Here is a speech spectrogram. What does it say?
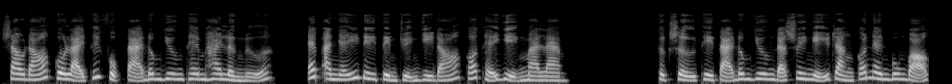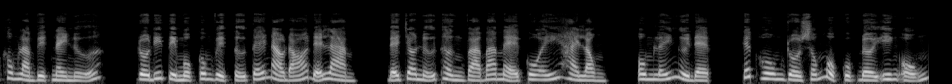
Sau đó cô lại thuyết phục tạ Đông Dương thêm hai lần nữa, ép anh ấy đi tìm chuyện gì đó có thể diện mà làm. Thực sự thì tạ Đông Dương đã suy nghĩ rằng có nên buông bỏ không làm việc này nữa, rồi đi tìm một công việc tử tế nào đó để làm, để cho nữ thần và ba mẹ cô ấy hài lòng, ôm lấy người đẹp, kết hôn rồi sống một cuộc đời yên ổn,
